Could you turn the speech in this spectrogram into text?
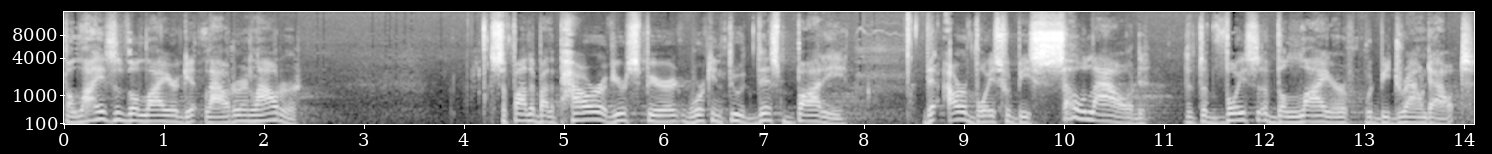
the lies of the liar get louder and louder. So, Father, by the power of your Spirit working through this body, that our voice would be so loud that the voice of the liar would be drowned out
